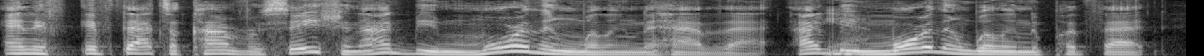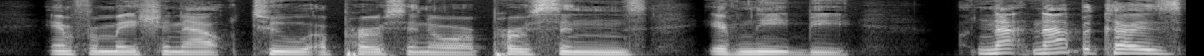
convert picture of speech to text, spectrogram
And if if that's a conversation, I'd be more than willing to have that. I'd be more than willing to put that information out to a person or persons if need be. Not not because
